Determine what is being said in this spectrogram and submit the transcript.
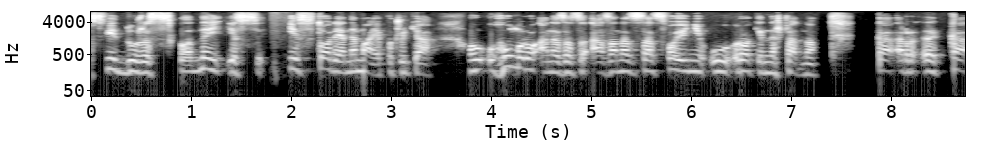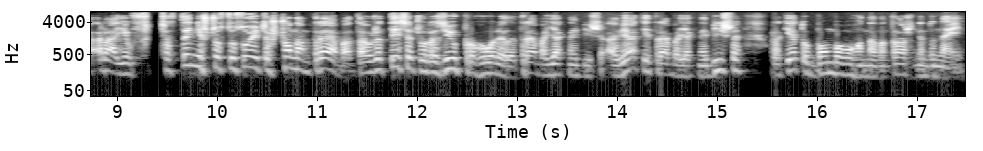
Світ дуже складний, і історія не має почуття гумору, а не за а за засвоєні у роки нещадно е, карає в частині, що стосується, що нам треба, та вже тисячу разів проговорили. Треба якнайбільше авіації, треба якнайбільше ракету-бомбового навантаження до неї.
